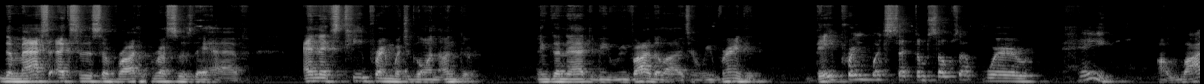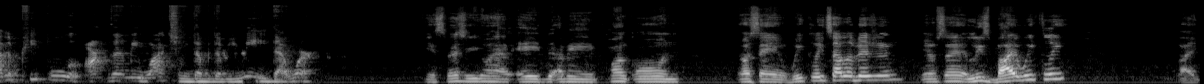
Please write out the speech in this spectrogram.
the mass exodus of wrestlers they have, NXT pretty much going under and gonna have to be revitalized and rebranded. They pretty much set themselves up where, hey, a lot of people aren't gonna be watching WWE that work. Especially you're gonna have a I mean Punk on you know what I'm saying weekly television, you know what I'm saying? At least bi-weekly. Like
